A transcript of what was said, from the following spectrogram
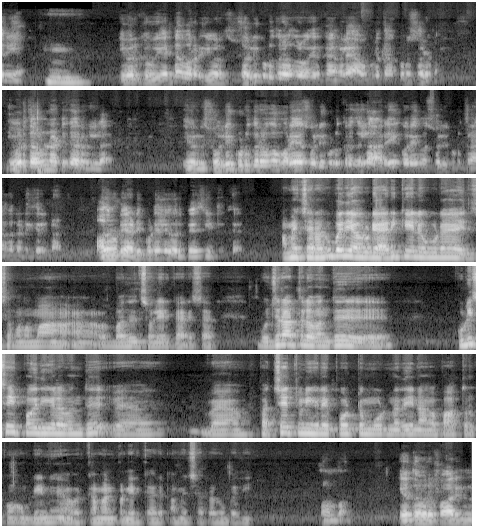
தெரியும். இவருக்கு என்ன வர இவருக்கு சொல்லி கொடுக்குறவங்க இருக்காங்களே அவங்களுக்கு தான் குறை சொல்லணும். இவர் தமிழ்நாட்டுக்காரர் இல்ல. இவருக்கு சொல்லி கொடுக்குறவங்க முறையா சொல்லி கொடுக்கறது இல்ல அரையும் குறையுமா சொல்லி கொடுக்குறாங்கன்னு நினைக்கிறேன் நான். அதனுடைய அடிப்படையில் இவர் பேசிட்டு இருக்காரு. அமைச்சர் ரகுபதி அவருடைய அறிக்கையில கூட இது சம்பந்தமா பதில் சொல்லியிருக்காரு சார். குஜராத்ல வந்து குடிசை பகுதிகளை வந்து பச்சை துணிகளை போட்டு மூடினதை நாங்க பார்த்திருக்கோம் அப்படின்னு அவர் கமெண்ட் பண்ணியிருக்காரு அமைச்சர் ரகுபதி. ஆமா. எந்த ஒரு ஃபாரின்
